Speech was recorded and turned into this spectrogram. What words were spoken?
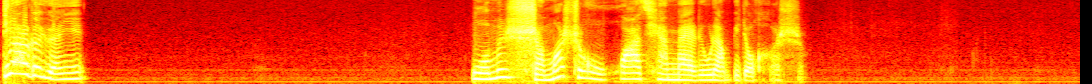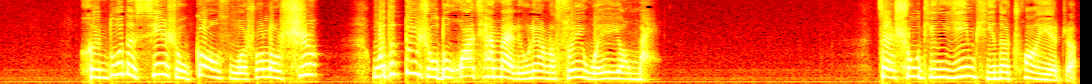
第二个原因，我们什么时候花钱买流量比较合适？很多的新手告诉我说：“老师，我的对手都花钱买流量了，所以我也要买。”在收听音频的创业者。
